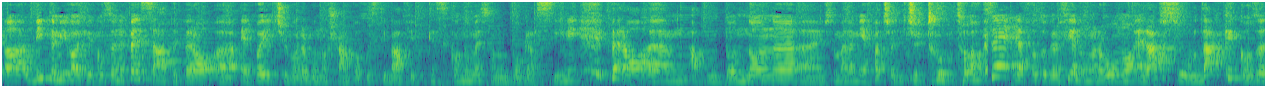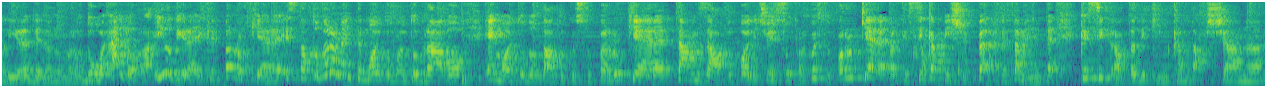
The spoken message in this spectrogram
Uh, ditemi voi che cosa ne pensate, però uh, e poi ci vorrebbe uno shampoo a questi baffi perché secondo me sono un po' grassini però um, appunto non uh, insomma la mia faccia dice tutto. Se la fotografia numero uno era assurda che cosa dire della numero due? Allora io direi che il parrucchiere è stato veramente molto molto bravo e molto dotato questo parrucchiere. Thumbs up pollice in su per questo parrucchiere perché si capisce perfettamente che si tratta di Kim Kardashian.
